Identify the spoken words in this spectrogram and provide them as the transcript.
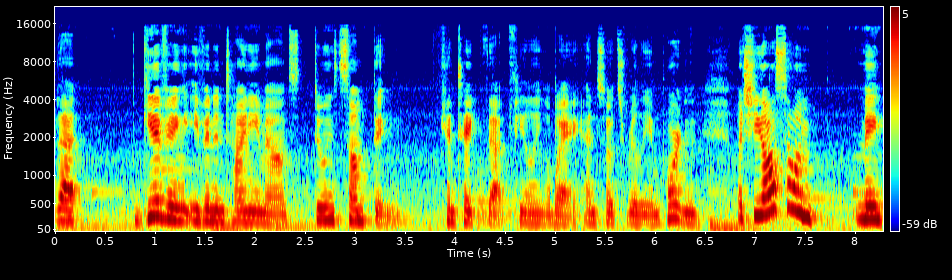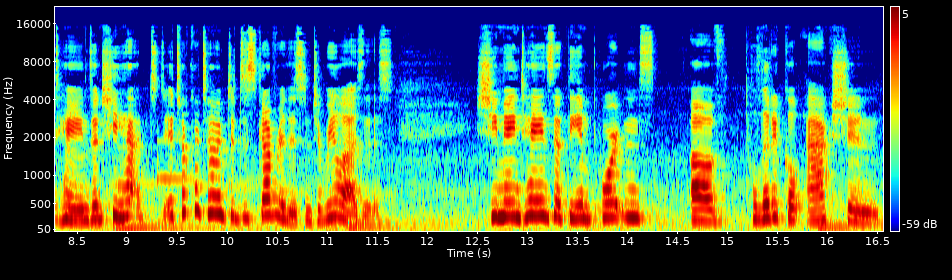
That giving, even in tiny amounts, doing something can take that feeling away. And so it's really important. But she also maintains, and she had it took her time to discover this and to realize this. She maintains that the importance of political action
